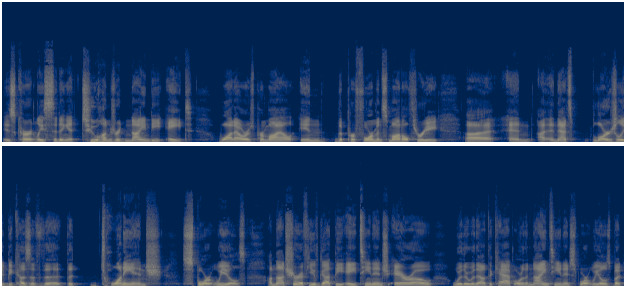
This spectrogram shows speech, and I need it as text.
is currently sitting at 298 watt hours per mile in the Performance Model 3. Uh, and, uh, and that's largely because of the, the 20 inch sport wheels. I'm not sure if you've got the 18 inch Aero with or without the cap or the 19 inch sport wheels, but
